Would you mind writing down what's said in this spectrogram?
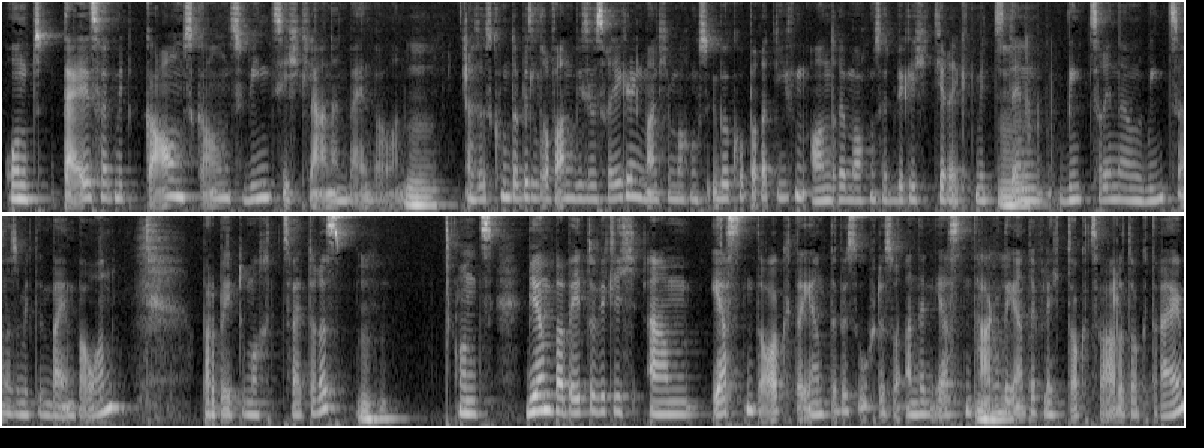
und teils halt mit ganz, ganz winzig kleinen Weinbauern. Mhm. Also es kommt ein bisschen darauf an, wie sie es regeln. Manche machen es über Kooperativen, andere machen es halt wirklich direkt mit Mhm. den Winzerinnen und Winzern, also mit den Weinbauern. Barbeto macht zweiteres. Mhm. Und wir haben Barbeto wirklich am ersten Tag der Ernte besucht, also an den ersten Tagen Mhm. der Ernte, vielleicht Tag zwei oder Tag drei.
